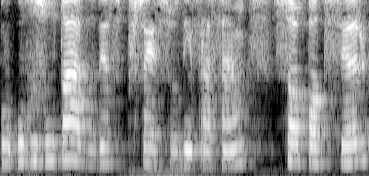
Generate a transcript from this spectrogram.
o, o, resultado desse processo de infração só pode ser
